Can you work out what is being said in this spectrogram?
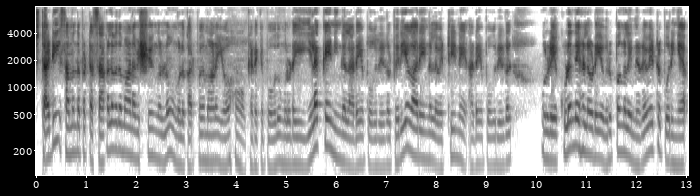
ஸ்டடி சம்மந்தப்பட்ட சகல விதமான விஷயங்களும் உங்களுக்கு அற்புதமான யோகம் கிடைக்க போகுது. உங்களுடைய இலக்கை நீங்கள் அடைய போகிறீர்கள் பெரிய காரியங்களில் வெற்றினை அடைய போகிறீர்கள். உங்களுடைய குழந்தைகளுடைய விருப்பங்களை நிறைவேற்ற போகிறீங்க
